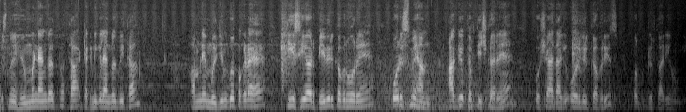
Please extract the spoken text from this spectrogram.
उसमें ह्यूमन एंगल था टेक्निकल एंगल भी था हमने मुलजिम को पकड़ा है, तीस हज़ार रुपये भी रिकवर हो रहे हैं और इसमें हम आगे तफ्तीश कर रहे हैं और शायद आगे और भी रिकवरीज और गिरफ्तारी होंगी।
